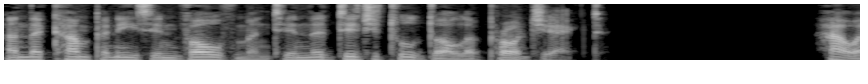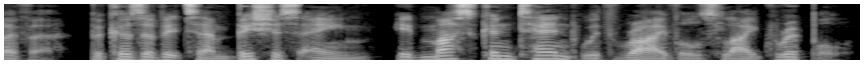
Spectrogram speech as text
and the company's involvement in the digital dollar project. However, because of its ambitious aim, it must contend with rivals like Ripple.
